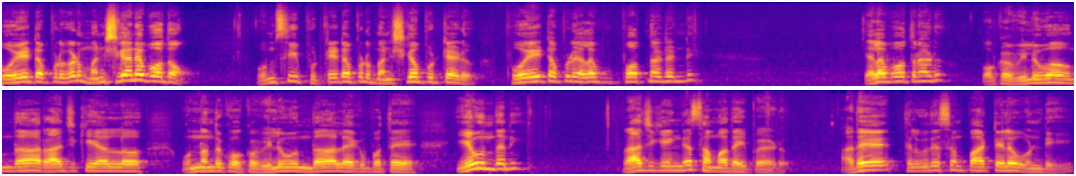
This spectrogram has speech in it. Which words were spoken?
పోయేటప్పుడు కూడా మనిషిగానే పోతాం. వంశీ పుట్టేటప్పుడు మనిషిగా పుట్టాడు. పోయేటప్పుడు ఎలా పోతున్నాడండి? ఎలా పోతున్నాడు? ఒక విలువ ఉందా రాజకీయాల్లో? ఉన్నందుకు ఒక విలువ ఉందా? లేకపోతే ఏముందని? రాజకీయంగా సమాధైపోయాడు. అదే తెలుగుదేశం పార్టీలో ఉండి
